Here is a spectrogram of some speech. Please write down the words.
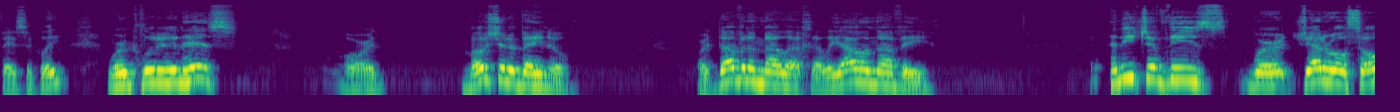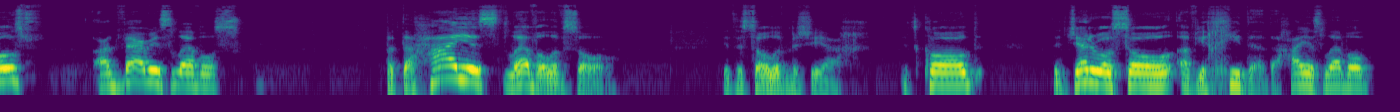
basically, were included in his, or Moshe Rabbeinu, or David Melech, Eliyahu Navi. And each of these were general souls on various levels. But the highest level of soul is the soul of Mashiach. It's called the general soul of Yechida, the highest level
